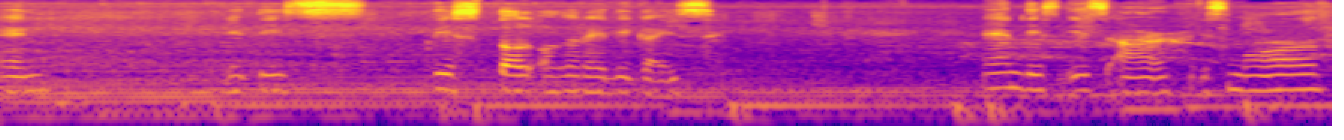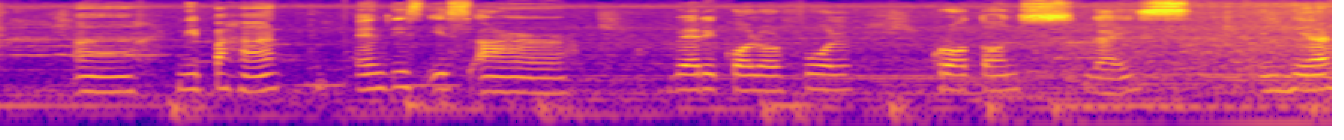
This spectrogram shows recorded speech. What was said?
And it is this tall already guys and this is our small uh, nipa hut. And this is our very colorful crotons guys in here.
